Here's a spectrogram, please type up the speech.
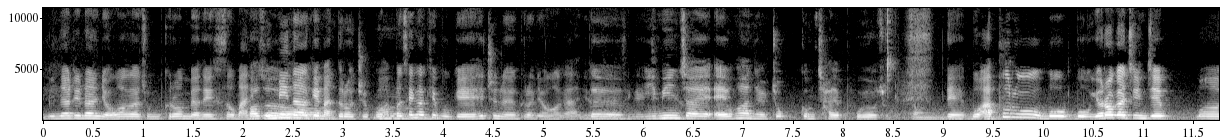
미나리라는 영화가 좀 그런 면에 있어서 많이 맞아요. 고민하게 만들어주고 음. 한번 생각해보게 해주는 그런 영화가 아니었나 네, 생각이. 이민자의 애환을 조금 잘 보여줬던. 네, 뭐 음. 앞으로 뭐, 뭐 여러 가지 이제 뭐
